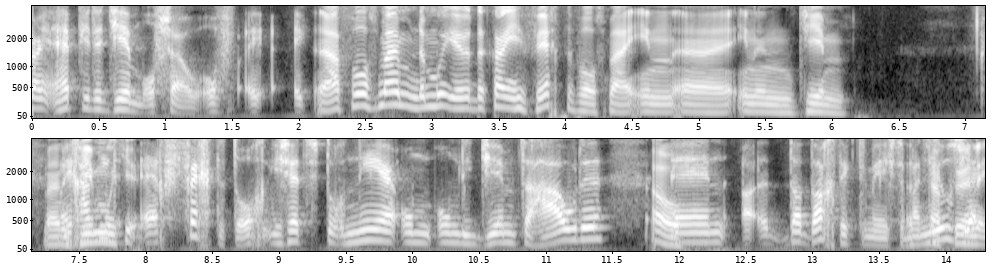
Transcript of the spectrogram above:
kan je, heb je de gym of zo. Of ik, ik- Ja, volgens mij dan moet je, dan kan je vechten volgens mij in, eh, in een gym. Maar maar een je gaat moet je... echt vechten, toch? Je zet ze toch neer om, om die gym te houden. Oh, En eh, dat dacht ik tenminste. Dat Maar Niels, jij,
